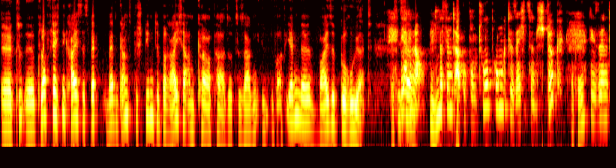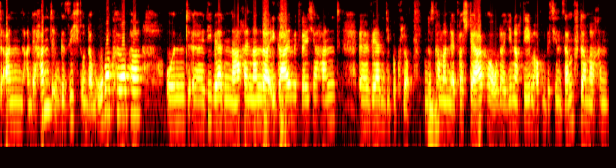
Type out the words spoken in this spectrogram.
Äh, äh, Klopftechnik heißt, es werden ganz bestimmte Bereiche am Körper sozusagen auf irgendeine Weise berührt. Ja, ja, genau. Mhm. Das sind Akupunkturpunkte, 16 Stück. Okay. Die sind an, an der Hand, im Gesicht und am Oberkörper. Und äh, die werden nacheinander, egal mit welcher Hand, äh, werden die beklopft. Und das mhm. kann man etwas stärker oder je nachdem auch ein bisschen sanfter machen.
